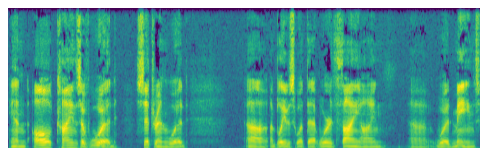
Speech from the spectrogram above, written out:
and all kinds of wood, citron wood, uh, I believe is what that word thyine uh, wood means,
